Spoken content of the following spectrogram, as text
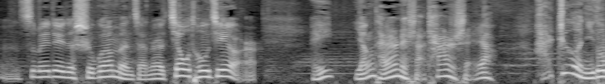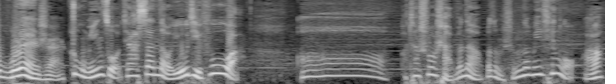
嗯，自卫队的士官们在那交头接耳。哎，阳台上那傻叉是谁呀？还这你都不认识？著名作家三岛由纪夫啊！哦，他说什么呢？我怎么什么都没听懂啊？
